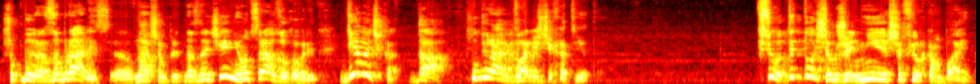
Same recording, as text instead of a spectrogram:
чтобы мы разобрались э, в нашем предназначении, Он сразу говорит, девочка, да, убираем два лишних ответа. Все, ты точно уже не шофер комбайна.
